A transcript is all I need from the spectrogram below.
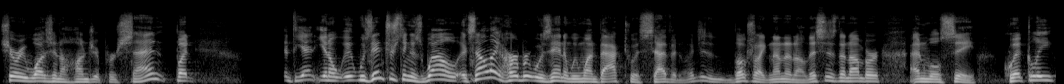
Sure, he wasn't 100%, but at the end, you know, it was interesting as well. It's not like Herbert was in and we went back to a seven. Which is, books are like, no, no, no, this is the number, and we'll see. Quickly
